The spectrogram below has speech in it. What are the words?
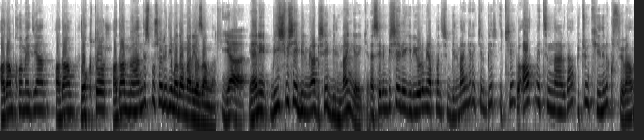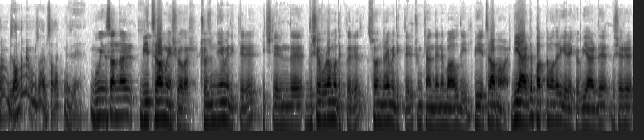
adam komedyen, adam doktor, adam mühendis bu söylediğim adamlar yazanlar. Ya Yani bir hiçbir şey bilmiyor. Bir şey bilmen gerekir. Ya senin bir şeyle ilgili yorum yapman için bilmen gerekir. Bir, iki. Bu alt metinlerden bütün kinini kusuyor. Ben anlamıyorum. Biz anlamıyor muyuz abi? Salak mıyız yani? bu insanlar bir travma yaşıyorlar. Çözümleyemedikleri, içlerinde dışa vuramadıkları, söndüremedikleri çünkü kendilerine bağlı değil bir travma var. Bir yerde patlamaları gerekiyor. Bir yerde dışarı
